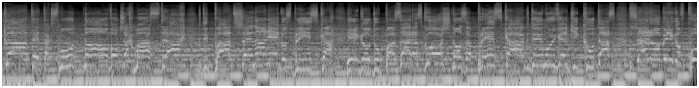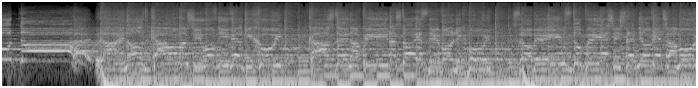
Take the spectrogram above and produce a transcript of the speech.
klatę Tak smutno w oczach ma strach. Gdy patrzę na niego z bliska Jego dupa zaraz głośno zapryska. Gdy mój wielki kutas przerobi go w płótno. Reinhold Kauman, siłowni wielki chuj. Każdy napinacz to jest niewolnik mój. Zrobię im z dupy jesień średniowiecza mój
